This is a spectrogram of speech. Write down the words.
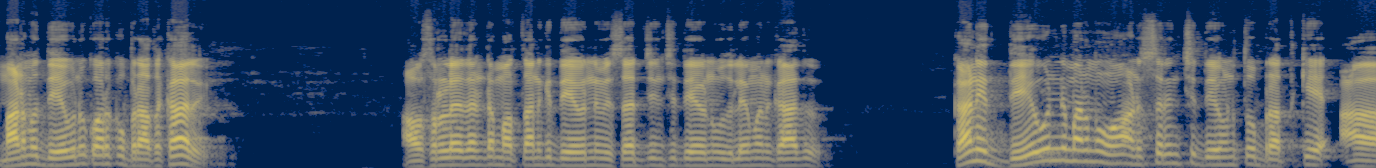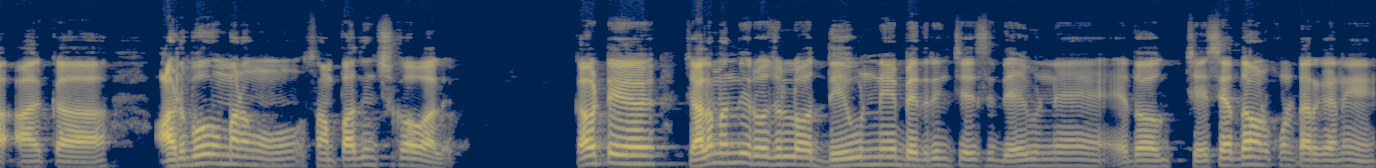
మనము దేవుని కొరకు బ్రతకాలి. అవసరం లేదంటే మొత్తానికి దేవుణ్ణి విసర్జించి దేవుని వదిలేమని కాదు. కానీ దేవుణ్ణి మనము అనుసరించి దేవునితో బ్రతికే ఆ యొక్క అనుభవం మనము సంపాదించుకోవాలి. కాబట్టి చాలామంది రోజుల్లో దేవుణ్ణే బెదిరించేసి దేవుణ్ణే ఏదో చేసేద్దాం అనుకుంటారు కానీ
